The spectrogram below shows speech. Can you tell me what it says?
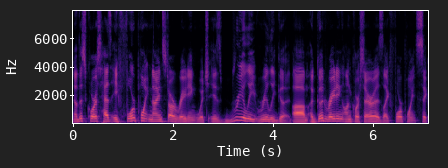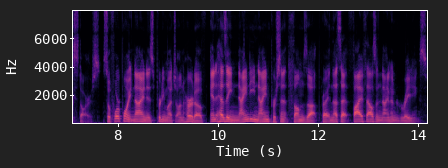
Now this course has a 4.9 star rating, which is really, really good. Um, a good rating on Coursera is like 4.6 stars. So 4.9 is pretty much unheard of. And it has a 99% thumbs up, right? And that's at 5,900 ratings.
